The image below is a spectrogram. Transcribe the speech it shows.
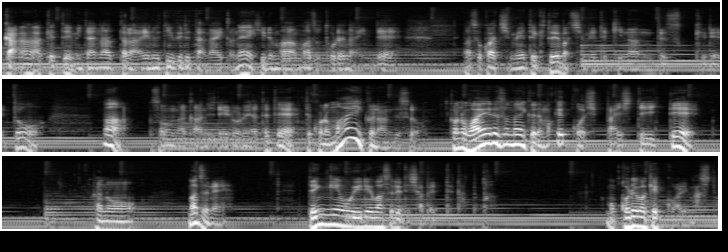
ガーン開けてみたいになったら NT フィルターないとね、昼間はまず取れないんで、まあ、そこは致命的といえば致命的なんですけれど、まあそんな感じでいろいろやってて、で、このマイクなんですよ。このワイヤレスマイクでも結構失敗していて、あの、まずね、電源を入れ忘れて喋ってた、もうこれは結構ありますと。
